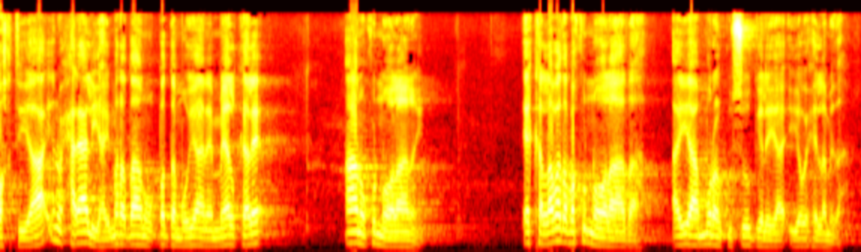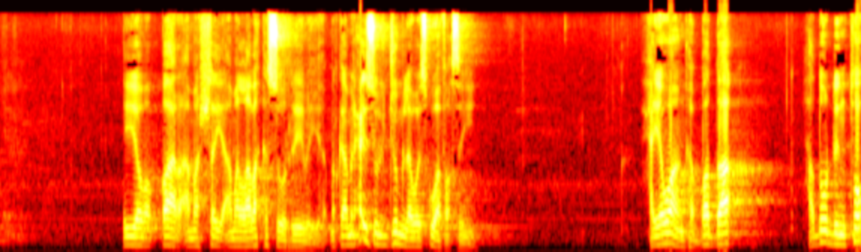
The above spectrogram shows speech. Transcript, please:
bakhtiyaa inuu xalaal yahay. Mar haddaanu badda mooyaane meel kale aanu ku noolaanayn ee ka labadaba ku noolaada ayaa muranku soo gelayaa iyo wixii la mid ah. Iyo qaar ama shay ama laba ka soo reebaya. Marka min xaysu اljumla waa isku waafaqsan yihiin xayawaanka badda hadduu dhinto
